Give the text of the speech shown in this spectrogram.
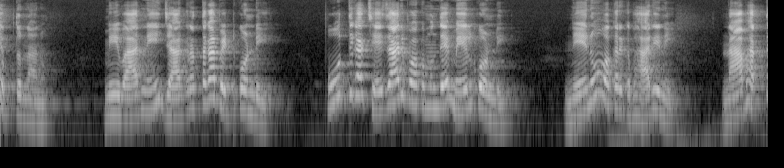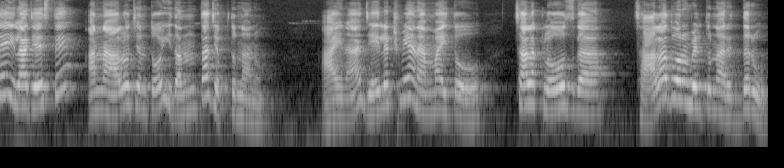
చెప్తున్నాను. మీ వారిని జాగ్రత్తగా పెట్టుకోండి. పూర్తిగా చేజారిపోకముందే మేల్కోండి. నేను ఒకరికి భార్యని. నా భర్తే ఇలా చేస్తే అన్న ఆలోచనతో ఇదంతా చెప్తున్నాను. ఆయన జయలక్ష్మి అనే అమ్మాయితో చాలా క్లోజ్గా చాలా దూరం వెళ్తున్నారు ఇద్దరూ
